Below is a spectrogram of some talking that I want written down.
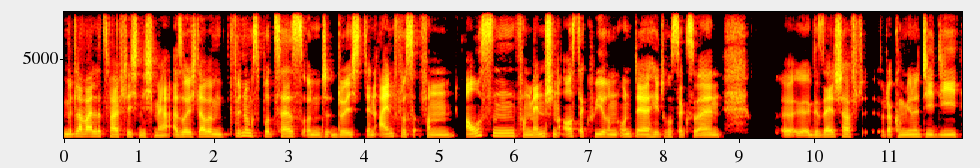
Mittlerweile zweifle ich nicht mehr. Also ich glaube, im Findungsprozess und durch den Einfluss von außen, von Menschen aus der queeren und der heterosexuellen äh, Gesellschaft oder Community, die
